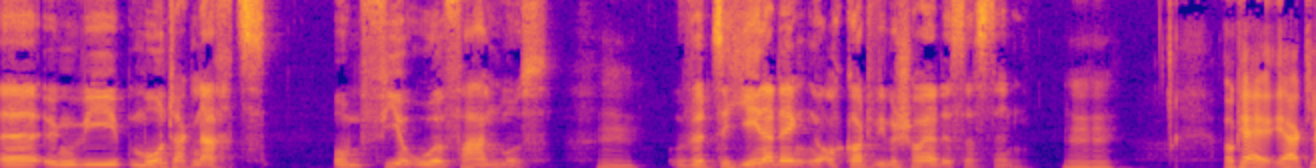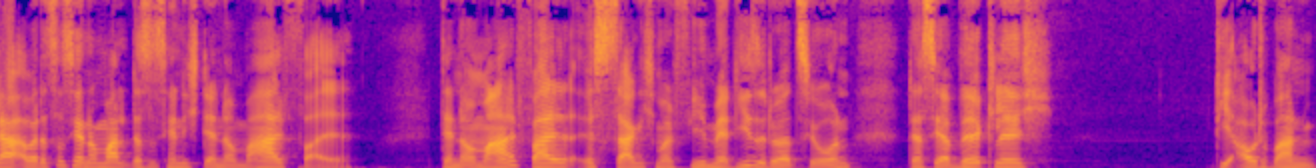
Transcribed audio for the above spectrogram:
äh, irgendwie Montagnachts um 4 Uhr fahren muss. Mhm. Wird sich jeder denken, oh Gott, wie bescheuert ist das denn? Mhm. Okay, ja klar, aber das ist ja normal, das ist ja nicht der Normalfall. Der Normalfall ist, sage ich mal, vielmehr die Situation, dass ja wirklich die Autobahn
